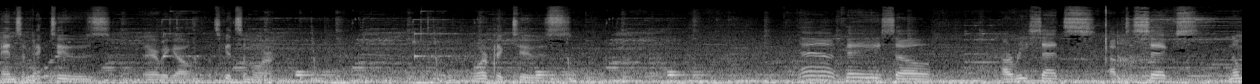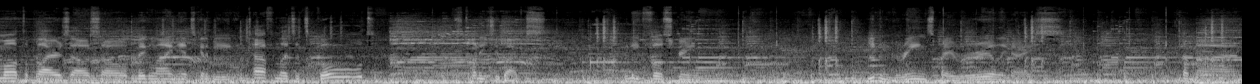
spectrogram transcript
and some pick twos. There we go. Let's get some more. More pick twos. Okay, so our resets up to six. No multipliers though, so big line hit's gonna be tough unless it's gold. It's 22 bucks. We need full screen. Even greens pay really nice. Come on.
